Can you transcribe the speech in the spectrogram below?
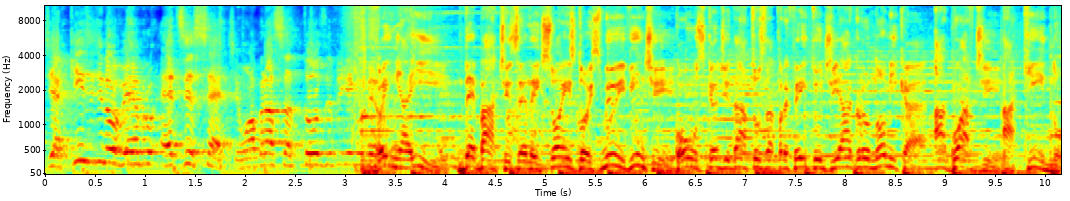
Dia 15 de novembro é 17. Um abraço a todos e fiquem com Deus. Vem aí, debates eleições 2020 com os candidatos a prefeito de Agronômica. Aguarde aqui no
